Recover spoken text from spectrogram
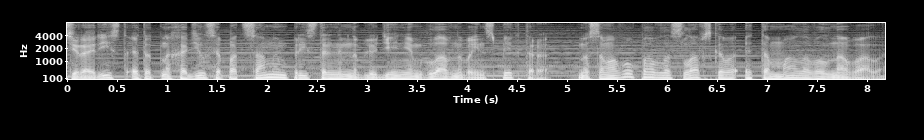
Террорист этот находился под самым пристальным наблюдением главного инспектора, но самого Павла Славского это мало волновало.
